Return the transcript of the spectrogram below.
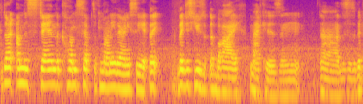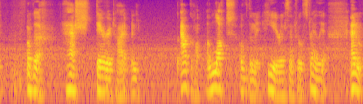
don't understand the concept of money. They only see it they they just use it to buy Maccas and uh, this is a bit of a hash stereotype and alcohol a lot of them here in central australia. And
